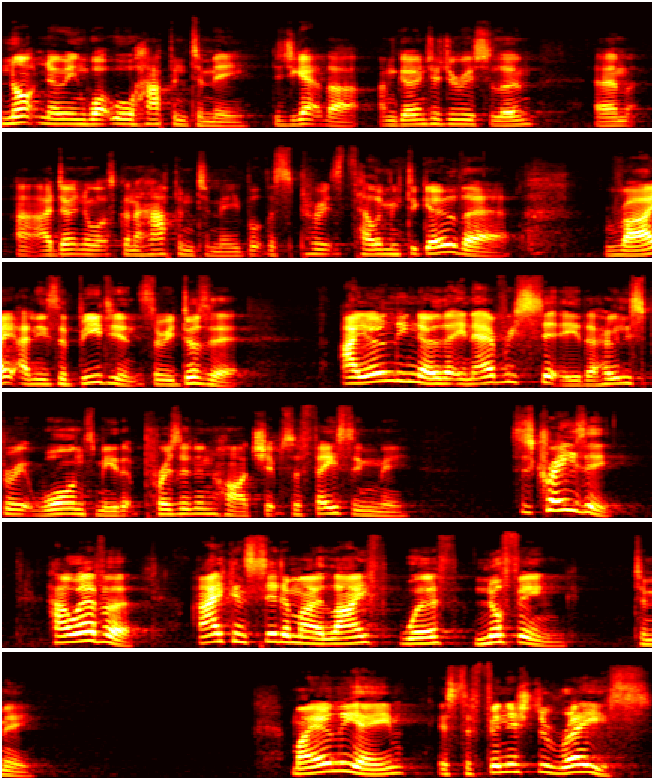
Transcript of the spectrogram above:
not knowing what will happen to me. Did you get that? I'm going to Jerusalem. Um, I don't know what's going to happen to me, but the Spirit's telling me to go there right? And he's obedient, so he does it. I only know that in every city, the Holy Spirit warns me that prison and hardships are facing me. This is crazy. However, I consider my life worth nothing to me. My only aim is to finish the race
